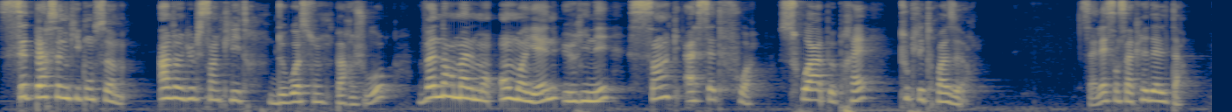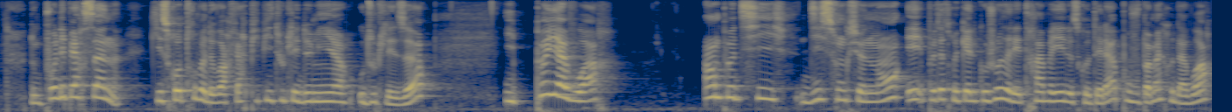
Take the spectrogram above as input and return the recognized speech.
Cette personne qui consomme 1,5 litre de boisson par jour va normalement en moyenne uriner 5 à 7 fois, soit à peu près toutes les 3 heures ça laisse un sacré delta. Donc pour les personnes qui se retrouve à devoir faire pipi toutes les demi-heures ou toutes les heures, il peut y avoir un petit dysfonctionnement et peut-être quelque chose à aller travailler de ce côté-là pour vous permettre d'avoir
